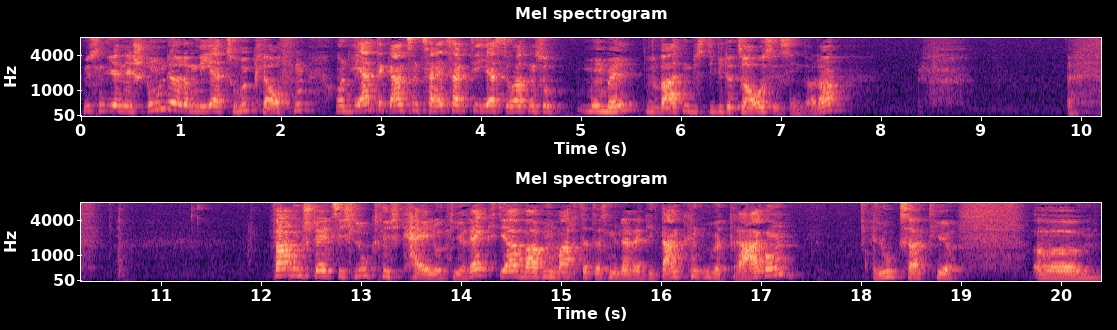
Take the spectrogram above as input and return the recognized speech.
müssen die eine Stunde oder mehr zurücklaufen und während der ganzen Zeit sagt die erste Ordnung so, Moment, wir warten bis die wieder zu Hause sind, oder? Warum stellt sich Luke nicht Kylo direkt? Ja, warum macht er das mit einer Gedankenübertragung? Luke sagt hier, ähm,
